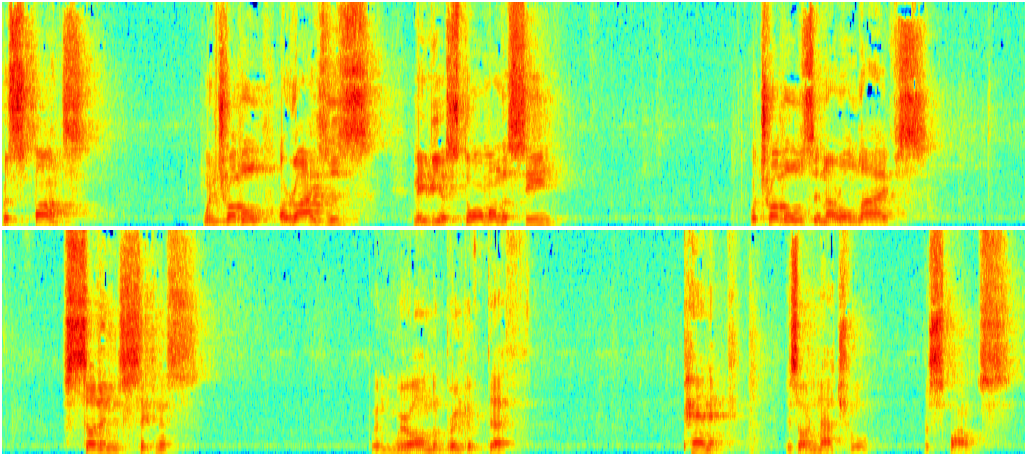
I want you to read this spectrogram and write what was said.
response. When trouble arises, maybe a storm on the sea, or troubles in our own lives, sudden sickness, when we're on the brink of death, panic is our natural response.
